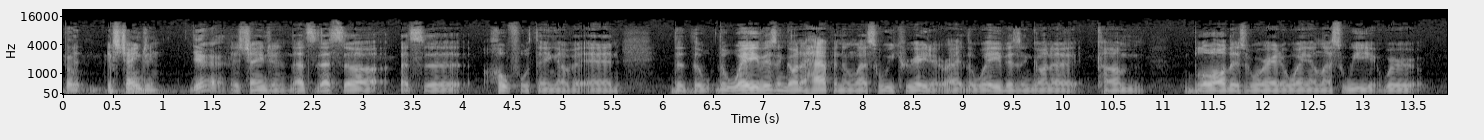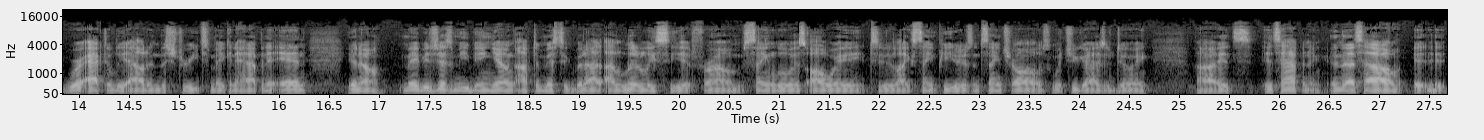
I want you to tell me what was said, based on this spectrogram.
but it, it's changing. Yeah, it's changing. That's that's a that's a hopeful thing of it, and the the the wave isn't going to happen unless we create it. Right, the wave isn't going to come blow all this word away unless we we're we're actively out in the streets making it happen. And you know, maybe it's just me being young, optimistic, but I, I literally see it from St. Louis all the way to like St. Peter's and St. Charles, what you guys are doing. Uh, it's it's happening, and that's how it, it,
